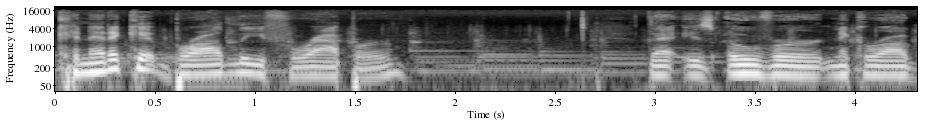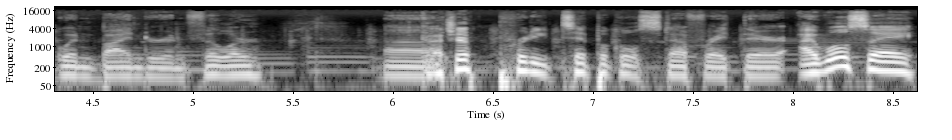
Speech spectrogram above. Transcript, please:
Connecticut broadleaf wrapper that is over Nicaraguan binder and filler. Uh, Gotcha. Pretty typical stuff right there. I will say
